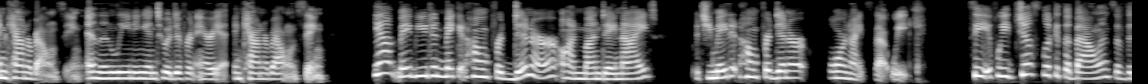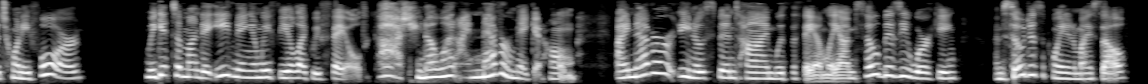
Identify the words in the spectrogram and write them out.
and counterbalancing, and then leaning into a different area and counterbalancing. Yeah, maybe you didn't make it home for dinner on Monday night, but you made it home for dinner four nights that week. See, if we just look at the balance of the 24, we get to Monday evening and we feel like we failed. Gosh, you know what? I never make it home. I never, you know, spend time with the family. I'm so busy working. I'm so disappointed in myself,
